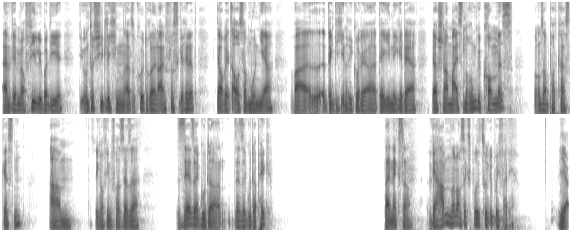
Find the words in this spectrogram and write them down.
Ähm, wir haben ja auch viel über die, die unterschiedlichen, also kulturellen Einflüsse geredet. Ich glaube, jetzt außer Monier war, äh, denke ich, Enrico der, derjenige, der, der schon am meisten rumgekommen ist von unseren Podcast-Gästen. Ähm, deswegen auf jeden Fall sehr, sehr, sehr, sehr guter, sehr, sehr guter Pick. Dein nächster. Wir haben nur noch sechs Positionen übrig, Fadi. ja.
